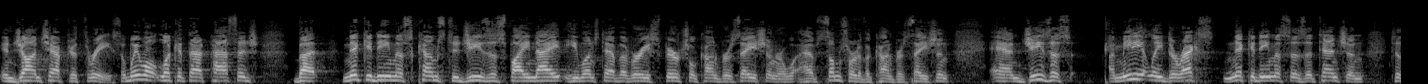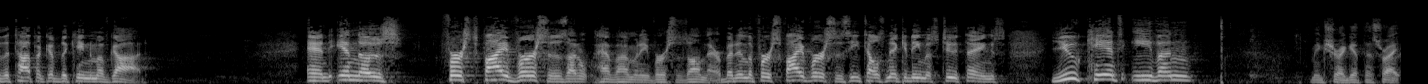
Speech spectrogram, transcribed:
in John chapter 3. So we won't look at that passage, but Nicodemus comes to Jesus by night. He wants to have a very spiritual conversation or have some sort of a conversation. And Jesus immediately directs Nicodemus's attention to the topic of the kingdom of God. And in those first five verses, I don't have how many verses on there, but in the first five verses, he tells Nicodemus two things. You can't even Make sure I get this right.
